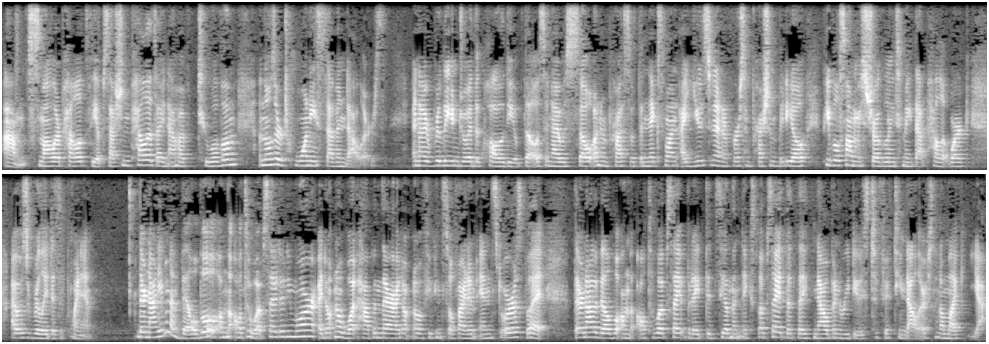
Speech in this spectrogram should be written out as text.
um, smaller palettes, the Obsession palettes. I now have two of them and those are $27 and I really enjoyed the quality of those and I was so unimpressed with the NYX one. I used it in a first impression video. People saw me struggling to make that palette work. I was really disappointed. They're not even available on the Ulta website anymore. I don't know what happened there. I don't know if you can still find them in stores, but they're not available on the Ulta website, but I did see on the NYX website that they've now been reduced to $15. And I'm like, yeah,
